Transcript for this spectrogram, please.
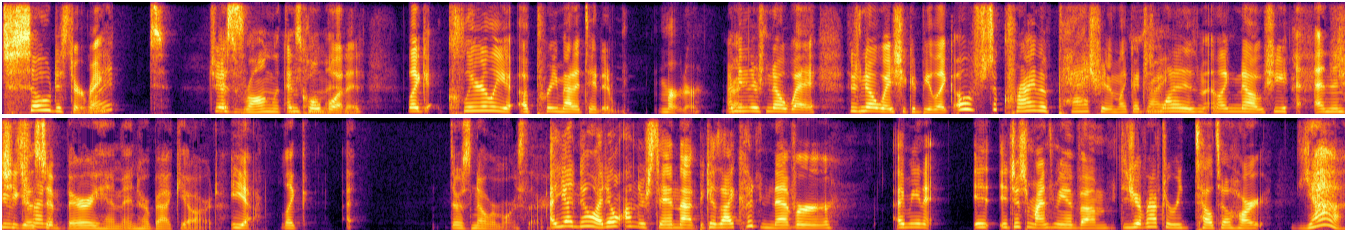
So disturbing. what Just is wrong with this and cold blooded. Like clearly a premeditated murder. I mean, there's no way. There's no way she could be like, "Oh, it's just a crime of passion." Like I just Right. wanted his ma-" like no, she And then She she, goes to, to- bury him in her backyard. yeah. Like, I- there's no remorse there. Uh, yeah, no, I don't understand that because I could never I mean, it it just reminds me of um did you ever have to read Telltale Heart? yeah.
